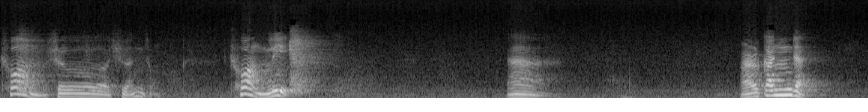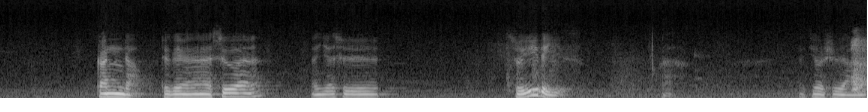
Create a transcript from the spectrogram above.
创设玄宗，创立啊。而跟着，跟着这个奢，也是随的意思，啊，就是啊，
